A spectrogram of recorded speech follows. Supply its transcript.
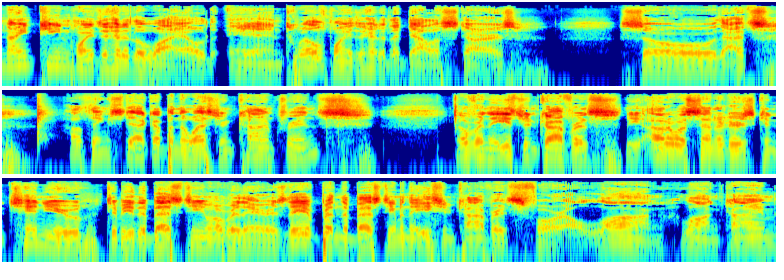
19 points ahead of the Wild and 12 points ahead of the Dallas Stars. So that's how things stack up in the Western Conference. Over in the Eastern Conference, the Ottawa Senators continue to be the best team over there, as they have been the best team in the Eastern Conference for a long, long time.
